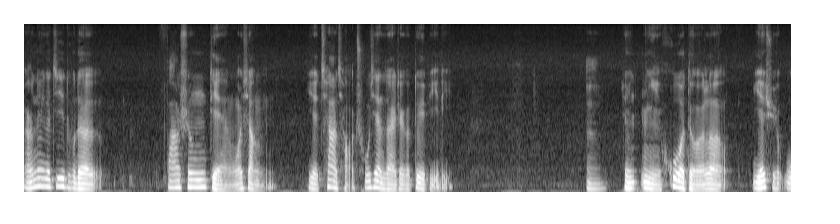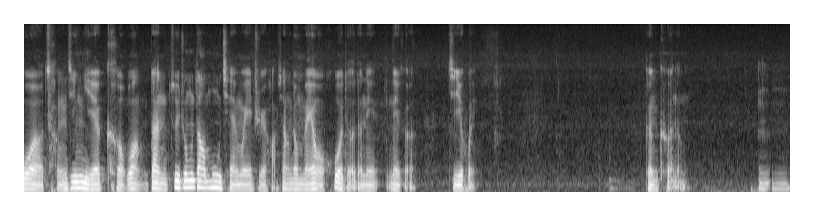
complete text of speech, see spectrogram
而那个嫉妒的发生点，我想也恰巧出现在这个对比里。嗯，就你获得了，也许我曾经也渴望，但最终到目前为止好像都没有获得的那那个机会，更可能。嗯嗯。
